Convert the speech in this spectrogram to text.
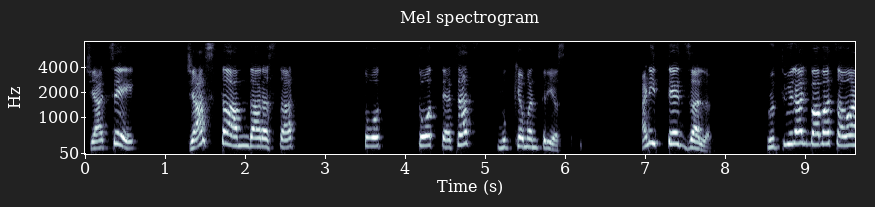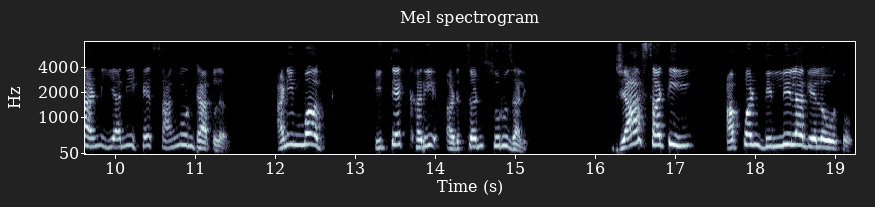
ज्याचे जास्त आमदार असतात तो तो त्याचाच मुख्यमंत्री असतो. आणि तेच झालं. पृथ्वीराज बाबा चव्हाण यांनी हे सांगून टाकलं. आणि मग इथे खरी अडचण सुरू झाली. ज्यासाठी आपण दिल्लीला गेलो होतो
